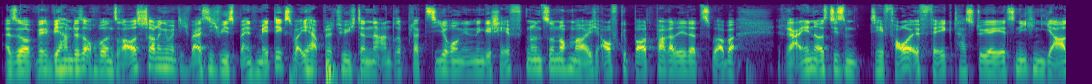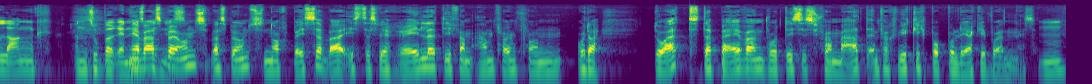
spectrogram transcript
Also wir, wir haben das auch bei unserer Ausstrahlung gemacht. Ich weiß nicht, wie es bei Entmatics war. Ihr habt natürlich dann eine andere Platzierung in den Geschäften und so nochmal euch aufgebaut parallel dazu. Aber rein aus diesem TV-Effekt hast du ja jetzt nicht ein Jahr lang ein super Rennen. Ja, was Business. bei uns, was bei uns noch besser war, ist, dass wir relativ am Anfang von oder dort dabei waren, wo dieses Format einfach wirklich populär geworden ist. Mhm.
